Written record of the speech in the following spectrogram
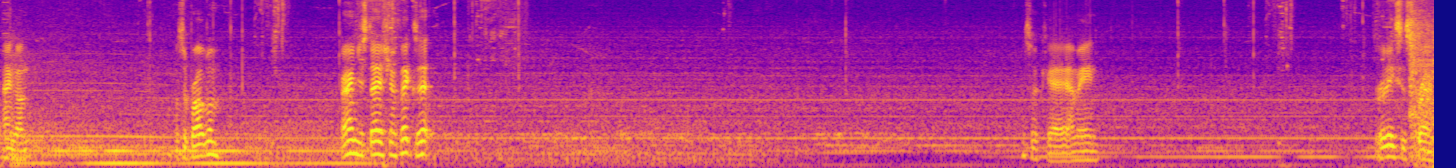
Hang on. What's the problem? Ranger station, fix it. It's okay, I mean... Release his friend.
